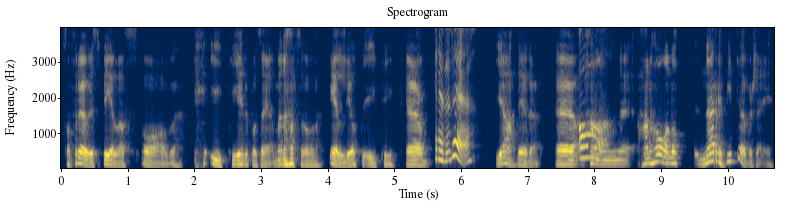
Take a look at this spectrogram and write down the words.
som för övrigt spelas av E.T. höll jag på att säga, men alltså Elliot i E.T. Eh, Är det det? Ja, det är det. Eh, Ah. han, han har något nervigt över sig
